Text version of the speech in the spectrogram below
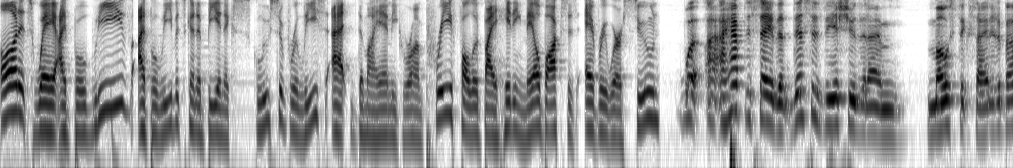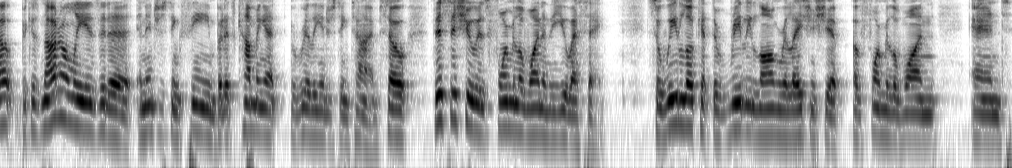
on its way. I believe, I believe it's going to be an exclusive release at the Miami Grand Prix, followed by hitting mailboxes everywhere soon. Well, I have to say that this is the issue that I'm most excited about because not only is it a, an interesting theme, but it's coming at a really interesting time. So, this issue is Formula One in the USA. So we look at the really long relationship of Formula One and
